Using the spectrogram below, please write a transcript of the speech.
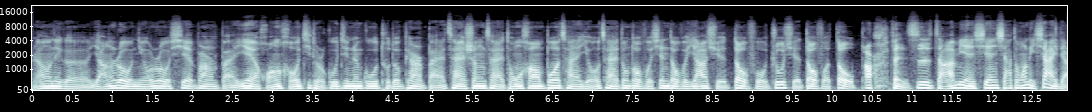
然后那个羊肉、牛肉、蟹棒、百叶、黄喉、鸡腿菇、金针菇、土豆片、白菜、生菜、茼蒿、菠菜、油菜、冻豆腐、鲜豆腐、鸭血豆腐、猪血豆腐、豆泡、粉丝、杂面、鲜虾都往里下一点，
